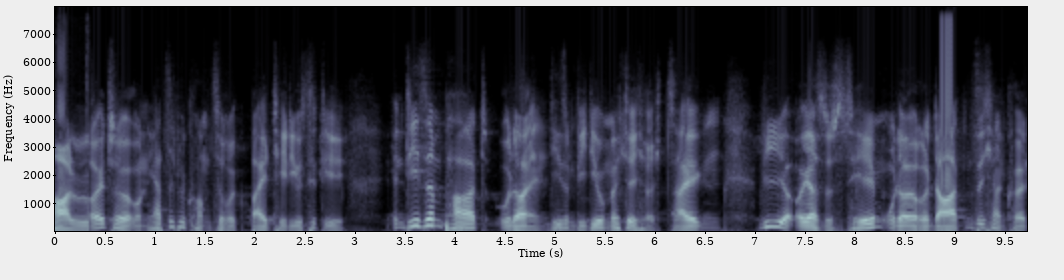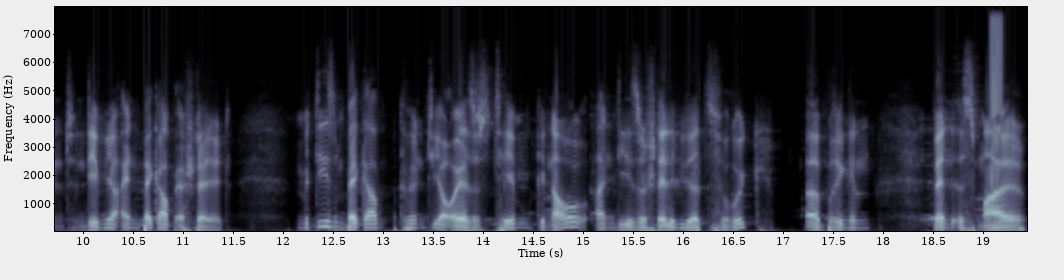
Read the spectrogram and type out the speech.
Hallo Leute und herzlich willkommen zurück bei TDU City. In diesem Part oder in diesem Video möchte ich euch zeigen, wie ihr euer System oder eure Daten sichern könnt, indem ihr ein Backup erstellt. Mit diesem Backup könnt ihr euer System genau an diese Stelle wieder zurückbringen, äh, wenn es mal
